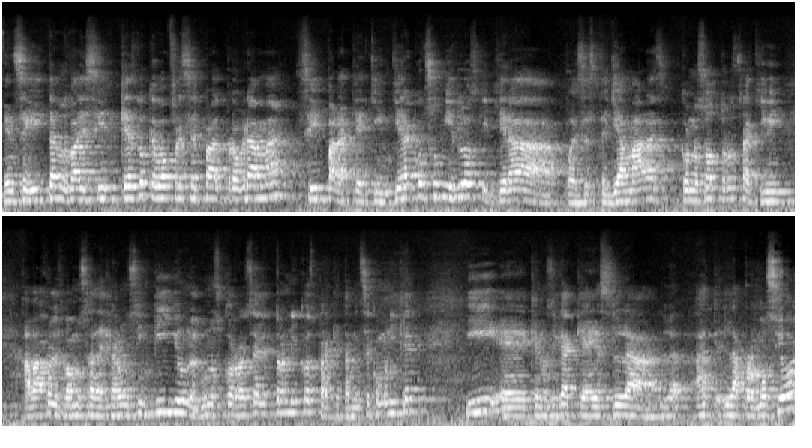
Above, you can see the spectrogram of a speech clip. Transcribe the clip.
enseguida nos va a decir qué es lo que va a ofrecer para el programa, sí, para que quien quiera consumirlos, que quiera pues este llamar con nosotros, aquí abajo les vamos a dejar un cintillo, algunos correos electrónicos para que también se comuniquen y eh, que nos diga qué es la, la, promoción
